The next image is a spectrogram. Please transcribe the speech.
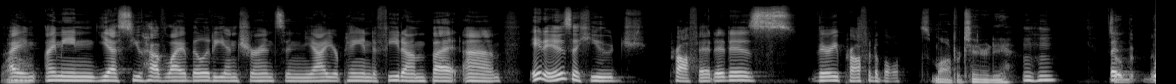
Wow. I I mean, yes, you have liability insurance, and yeah, you're paying to feed them, but um, it is a huge profit. It is very profitable. some opportunity. hmm So But b- with-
